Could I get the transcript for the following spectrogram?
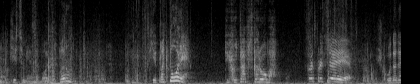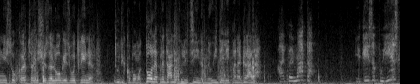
Ampak jaz sem en zaboj odprl. Kje pa tole? Tihotapska roba. Kar precej je. Škoda, da niso vkrcali še zaloge iz votline. Tudi ko bomo tole predali policiji, nam ne uide lepa nagrada. Kaj pa imata? Je kaj za pojest?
